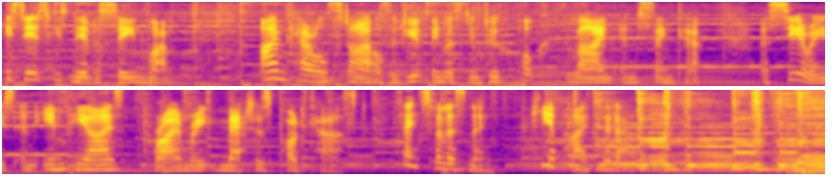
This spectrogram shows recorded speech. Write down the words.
He says he's never seen one. I'm Carol Stiles, and you've been listening to Hook, Line and Sinker, a series in MPI's Primary Matters podcast. Thanks for listening. Kia pai te.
